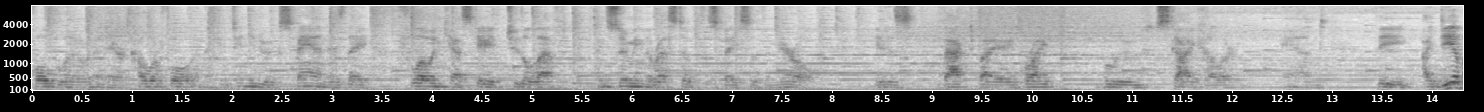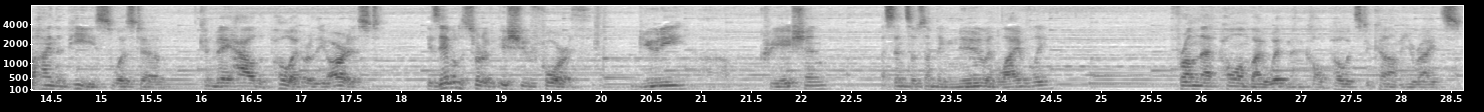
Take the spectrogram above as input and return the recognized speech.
full bloom and they are colorful and they continue to expand as they flow and cascade to the left, consuming the rest of the space of the mural. It is backed by a bright blue sky color and the idea behind the piece was to convey how the poet or the artist is able to sort of issue forth beauty, creation, a sense of something new and lively. From that poem by Whitman called Poets to Come, he writes,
